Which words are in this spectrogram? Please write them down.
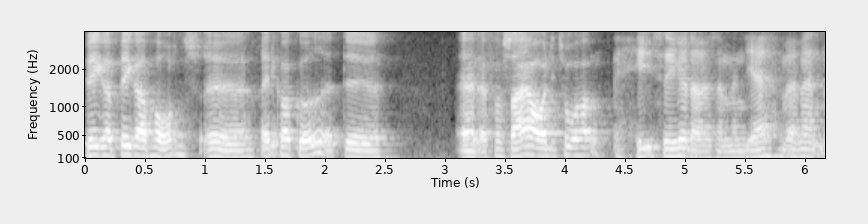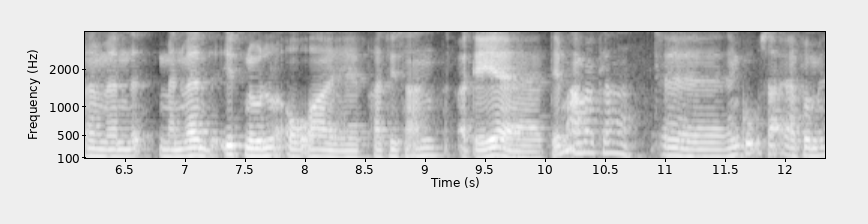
big up, big up Horsens, øh, rigtig godt gået, at, øh, at få sejr over de to hold. Helt sikkert altså, men ja, hvad vandt man? Man, man vandt 1-0 over øh, Partizan, og det er, det er meget godt klaret. Øh, det er en god sejr at få med.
